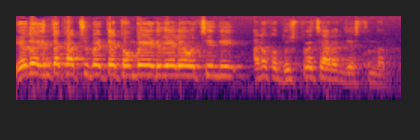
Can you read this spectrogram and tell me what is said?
ఏదో ఇంత ఖర్చు పెట్టే తొంభై ఏడు వేలే వచ్చింది అని ఒక దుష్ప్రచారం చేస్తున్నారు.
